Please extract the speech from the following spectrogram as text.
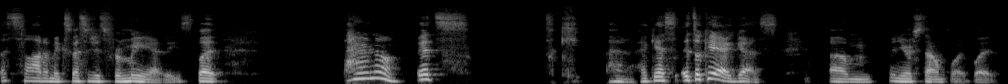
it's a lot of mixed messages for me at least, but I don't know. It's, I, don't know, I guess it's okay. I guess, um, in your standpoint, but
